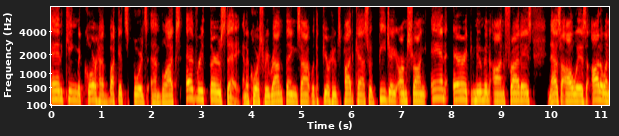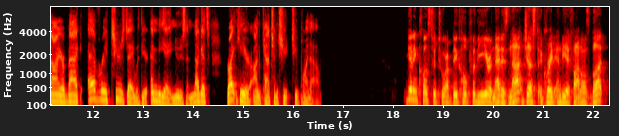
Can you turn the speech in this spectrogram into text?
and King McClure have buckets, boards, and blocks every Thursday. And of course, we round things out with the Pure Hoops podcast with BJ Armstrong and Eric Newman on Fridays. And as always, Otto and I are back every Tuesday with your NBA news and nuggets right here on Catch and Shoot 2.0 getting closer to our big hope for the year, and that is not just a great NBA Finals, but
